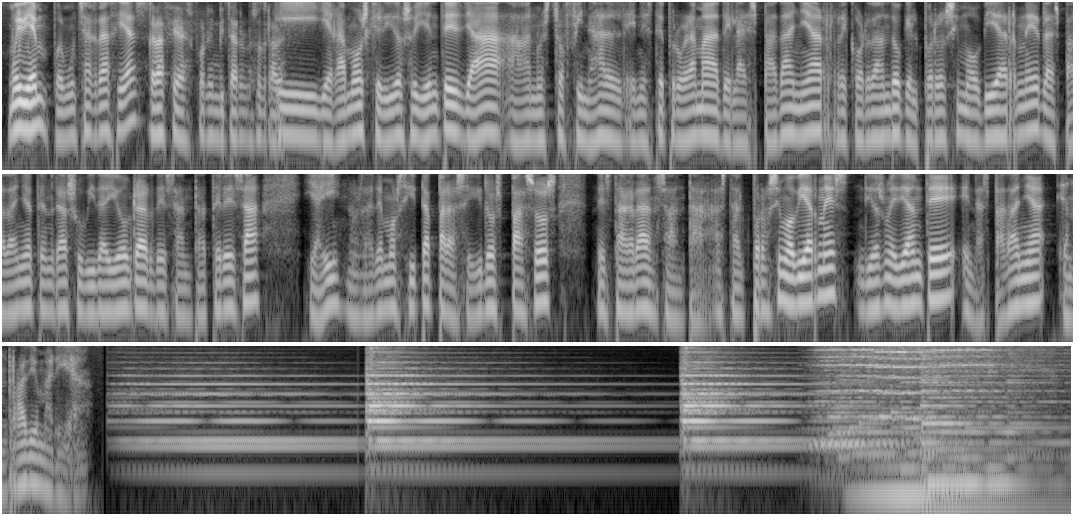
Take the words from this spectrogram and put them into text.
Muy bien, pues muchas gracias. Gracias por invitarnos otra vez. Y llegamos, queridos oyentes, ya a nuestro final en este programa de La Espadaña, recordando que el próximo viernes La Espadaña tendrá su vida y obras de Santa Teresa y ahí nos daremos cita para seguir los pasos de esta gran santa. Hasta el próximo viernes, Dios mediante, en La Espadaña, en Radio María.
